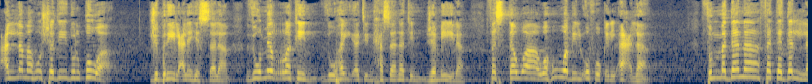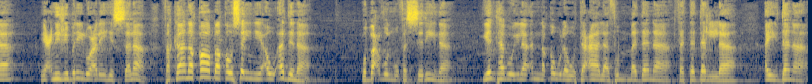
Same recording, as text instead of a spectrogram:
علمه شديد القوى. جبريل عليه السلام ذو مرة ذو هيئة حسنة جميلة فاستوى وهو بالأفق الأعلى. ثم دنا فتدلى يعني جبريل عليه السلام فكان قاب قوسين أو أدنى. وبعض المفسرين يذهب إلى أن قوله تعالى ثم دنا فتدلى أي دنا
